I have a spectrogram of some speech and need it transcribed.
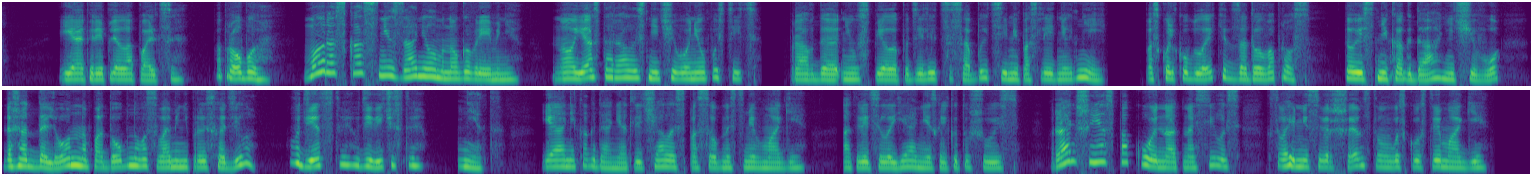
Я переплела пальцы. «Попробую». Мой рассказ не занял много времени, но я старалась ничего не упустить. Правда, не успела поделиться событиями последних дней, поскольку Блэкет задал вопрос. «То есть никогда ничего, даже отдаленно подобного с вами не происходило? В детстве, в девичестве?» «Нет», «Я никогда не отличалась способностями в магии», — ответила я, несколько тушуясь. «Раньше я спокойно относилась к своим несовершенствам в искусстве магии.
